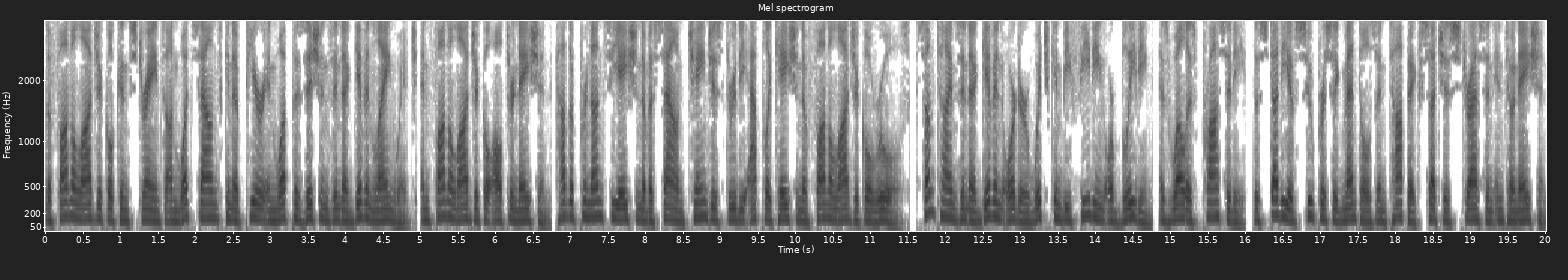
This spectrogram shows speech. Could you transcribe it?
the phonological constraints on what sounds can appear in what positions in a given language and phonological alternation how the pronunciation of a sound changes through the application of phonological rules, sometimes in a given order which can be feeding or bleeding, as well as prosody, the study of suprasegmentals and topics such as stress and intonation.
